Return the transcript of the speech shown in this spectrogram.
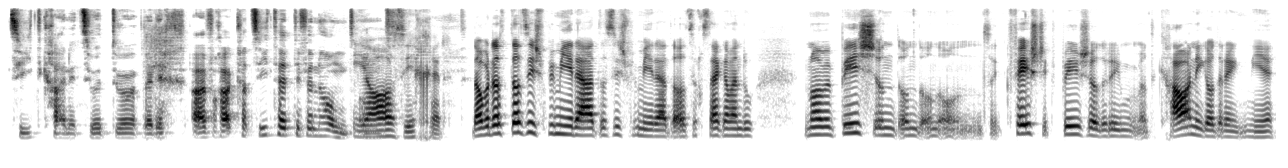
Zeit keine zutun, weil ich einfach auch keine Zeit hätte für einen Hund. Ja, und sicher. Aber das, das ist bei mir auch, das ist bei mir auch das. Ich sage, wenn du neu bist und, und, und, und gefestigt bist oder, im, oder keine Ahnung, oder irgendwie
